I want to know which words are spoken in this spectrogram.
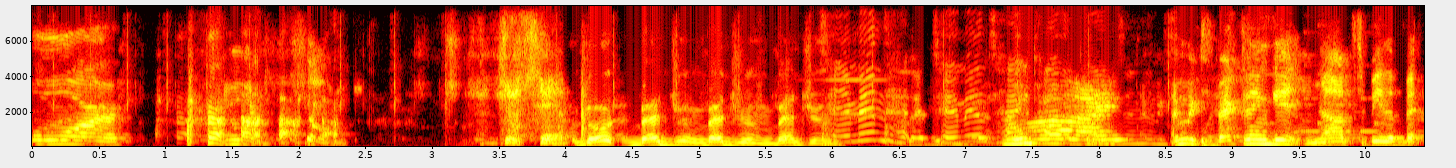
or you know what, Shawn. Just him. Go bedroom, bedroom, bedroom. Tim and Tim and's head kind of blends in in I'm expecting it not to be the best.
